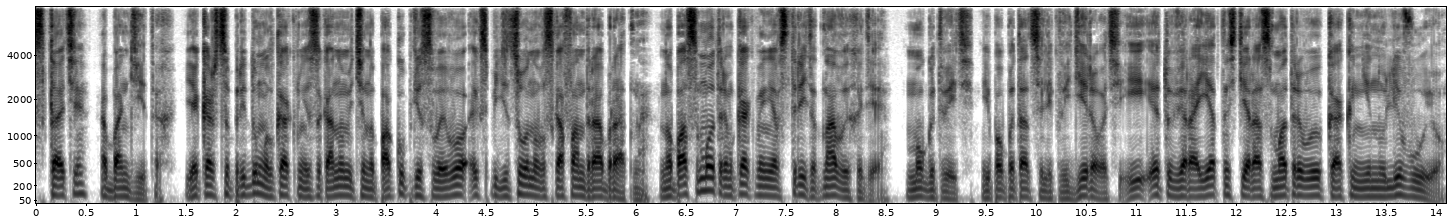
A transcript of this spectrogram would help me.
Кстати, о бандитах. Я, кажется, придумал, как мне сэкономить на покупке своего экспедиционного скафандра обратно. Но посмотрим, как меня встретят на выходе. Могут ведь и попытаться ликвидировать, и эту вероятность я рассматриваю как не нулевую,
